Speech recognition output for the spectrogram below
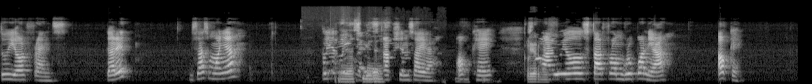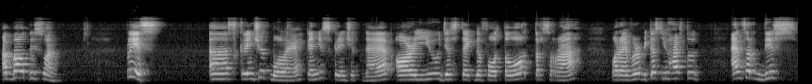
to your friends. Got it? Bisa semuanya? Clearly Yes, nggak miss. instruction saya? Okay. Clear, So I will start from group one ya. Okay. About this one. Please, uh, screenshot boleh. Can you screenshot that? Or you just take the photo, terserah. Whatever. Because you have to answer this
